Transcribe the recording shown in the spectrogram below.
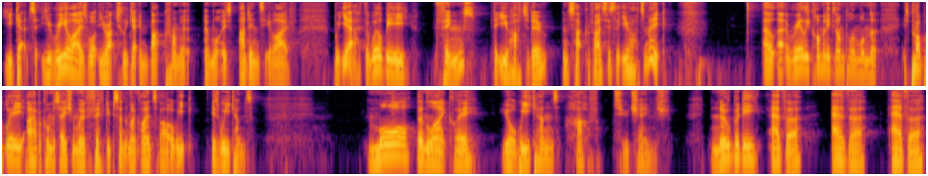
you get to, you realize what you're actually getting back from it and what it's adding to your life. But yeah, there will be things that you have to do and sacrifices that you have to make. A, a really common example and one that is probably I have a conversation with 50% of my clients about a week is weekends. More than likely, your weekends have to change. Nobody ever, ever, ever,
